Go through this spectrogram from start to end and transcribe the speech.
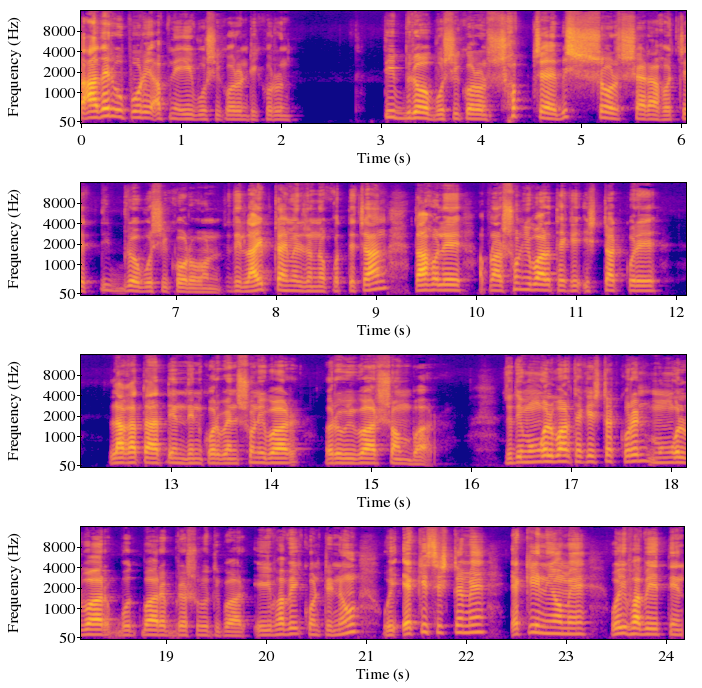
তাদের উপরে আপনি এই বশীকরণটি করুন। তীব্র বশীকরণ, সবচেয়ে বিশ্বর সেরা হচ্ছে তীব্র বশীকরণ। যদি লাইফ টাইমের জন্য করতে চান, তাহলে আপনার শনিবার থেকে স্টার্ট করে লাগাতার তিন দিন করবেন, শনিবার, রবিবার, সোমবার। যদি মঙ্গলবার থেকে স্টার্ট করেন, মঙ্গলবার, বুধবার, বৃহস্পতিবার, এইভাবেই কন্টিনিউ ওই একই সিস্টেমে একই নিয়মে ওইভাবে তিন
